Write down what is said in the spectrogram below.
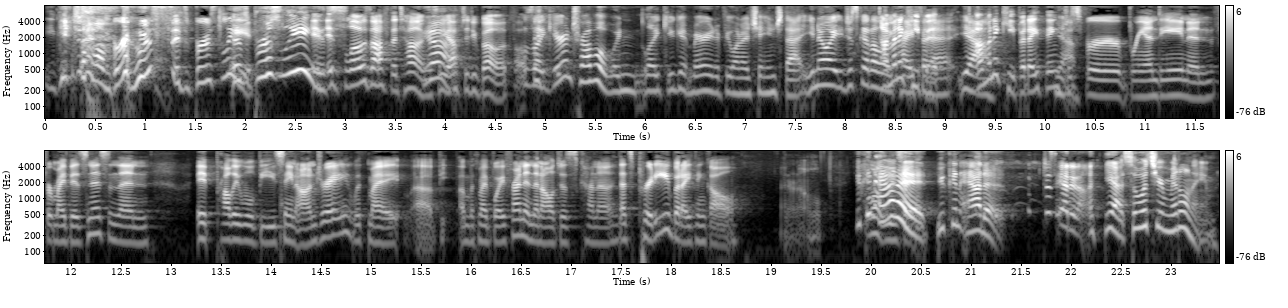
you can't just call him Bruce. It's Bruce Lee. It's Bruce Lee. It, it flows off the tongue, yeah. so you have to do both. I was like, you're in trouble when like you get married if you want to change that. You know what? You just gotta. Like, I'm gonna keep it. it. Yeah, I'm gonna keep it. I think yeah. just for branding and for my business, and then it probably will be Saint Andre with my uh, with my boyfriend, and then I'll just kind of that's pretty, but I think I'll I don't know. You can add it. it. You can add it. just add it on. Yeah. So what's your middle name?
